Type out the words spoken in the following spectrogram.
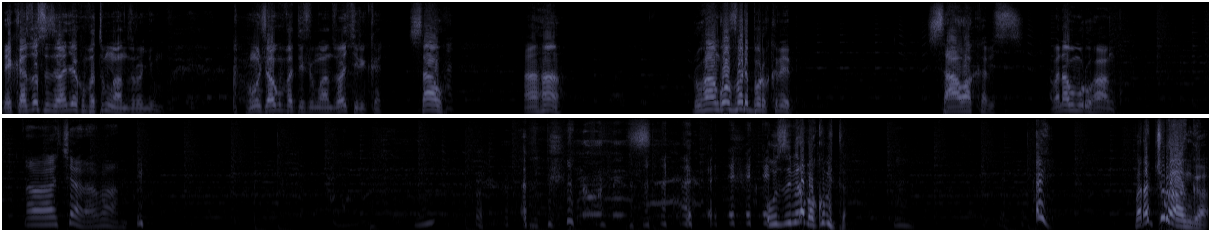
Reka zose zirangiye kumva tumwanzuro nyuma. Ubu nshaka kumfatisha umwanzuro hakiri kare. Sawa. Aha. Ruhango volleyball club. Sawa kabisa. Aba nabo mu ruhango. Abacyari abana uzi birabakubita Eh, baracuranga.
